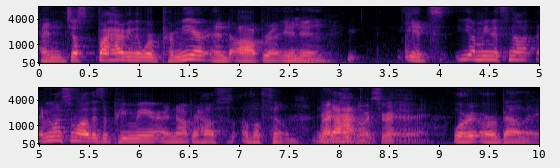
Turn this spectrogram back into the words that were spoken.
And just by having the word premiere and opera in it, Mm-hmm. it's, yeah, I mean, it's not, every once in a while there's a premiere at an opera house of a film. Right, that of happens course. Right, right, right. or, or a ballet.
